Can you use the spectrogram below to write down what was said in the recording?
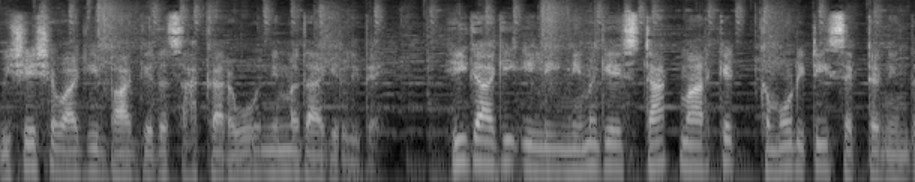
ವಿಶೇಷವಾಗಿ ಭಾಗ್ಯದ ಸಹಕಾರವು ನಿಮ್ಮದಾಗಿರಲಿದೆ. ಹೀಗಾಗಿ ಇಲ್ಲಿ ನಿಮಗೆ ಸ್ಟಾಕ್ ಮಾರ್ಕೆಟ್ ಕಮೋಡಿಟಿ ಸೆಕ್ಟರ್ನಿಂದ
